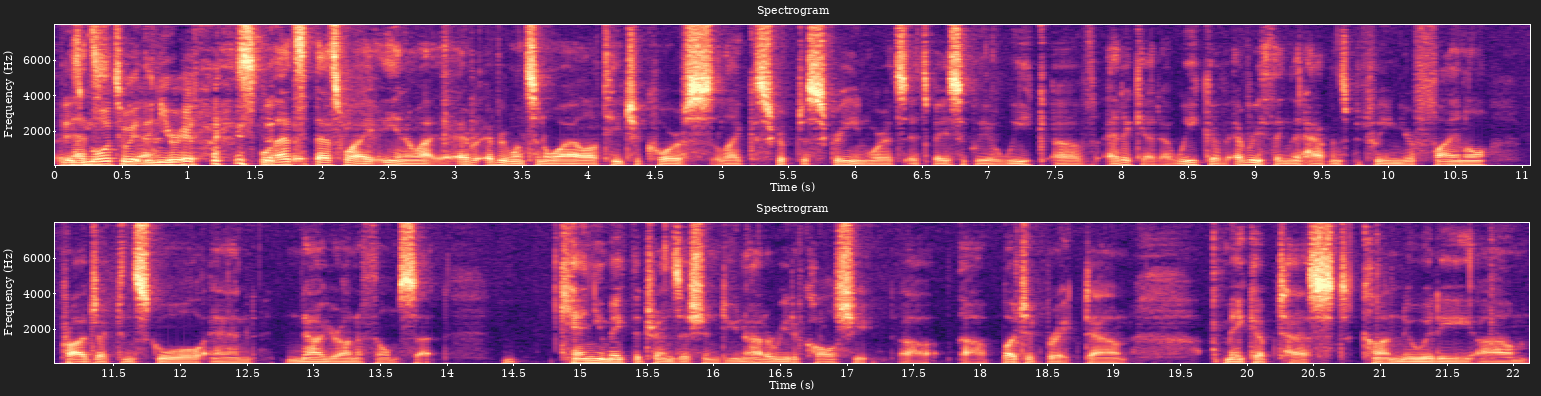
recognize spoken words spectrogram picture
That's- more to it yeah. than you realize. well, that's that's why you know I, every, every once in a while I'll teach a course like script to screen where it's it's basically a week of etiquette, a week of everything that happens between your final project in school and now you're on a film set. Can you make the transition? Do you know how to read a call sheet? Uh, uh, budget breakdown, makeup test, continuity. Um,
